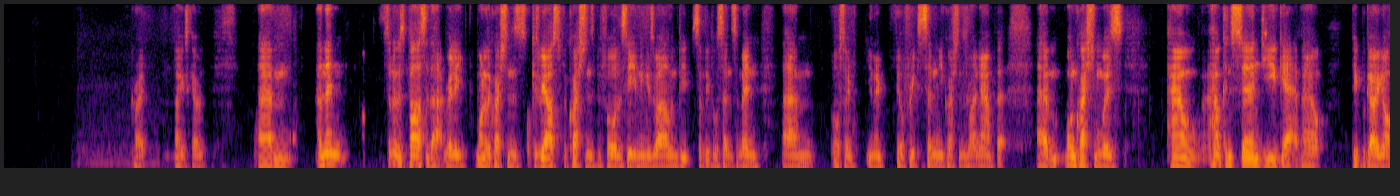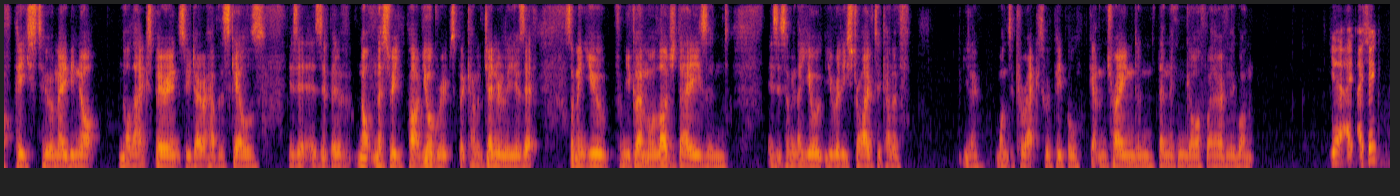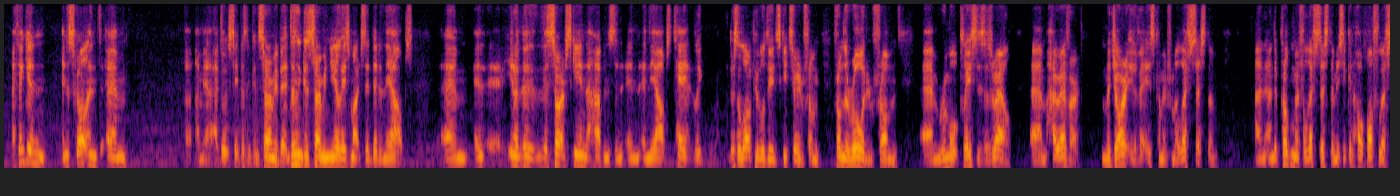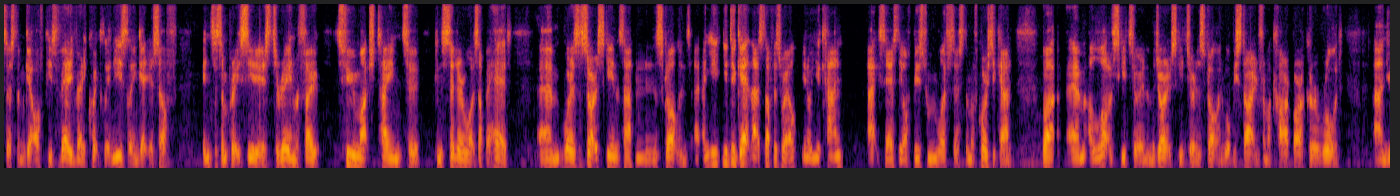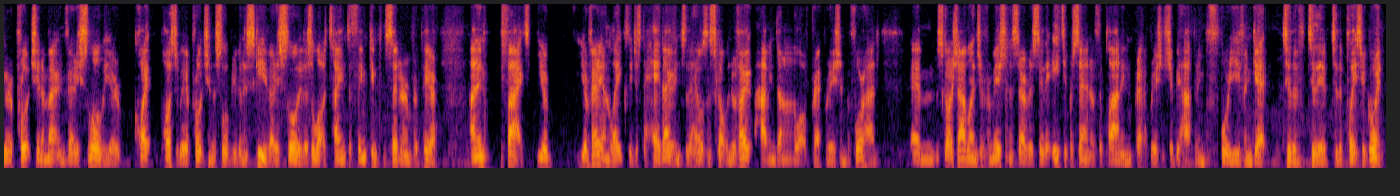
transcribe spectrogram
Great, thanks, Kevin. Um, and then sort of as part of that, really, one of the questions, because we asked for questions before this evening as well, and pe some people sent some in. Um, also, you know, feel free to send in your questions right now. But um, one question was, how how concerned do you get about people going off piste who are maybe not not that experienced, who don't have the skills is it is it a bit of not necessarily part of your groups, but kind of generally, is it something you from your Glenmore Lodge days, and is it something that you you really strive to kind of you know want to correct with people, get them trained, and then they can go off wherever they want? Yeah, I, I think I think in in Scotland, um, I mean, I don't say it doesn't concern me, but it doesn't concern me nearly as much as it did in the Alps. Um, and, you know, the the sort of skiing that happens in, in, in the Alps, tend, like there's a lot of people doing ski touring from from the road and from um, remote places as well. Um, however, majority of it is coming from a lift system. And, and the problem with a lift system is you can hop off lift system, get off piste very, very quickly and easily and get yourself into some pretty serious terrain without too much time to consider what's up ahead. Um, whereas the sort of skiing that's happening in Scotland, and you, you do get that stuff as well. You know, you can access the off-piste from the lift system, of course you can, but um, a lot of ski touring, the majority of ski touring in Scotland will be starting from a car park or a road, and you're approaching a mountain very slowly. You're quite possibly approaching the slope you're going to ski very slowly. There's a lot of time to think and consider and prepare. And in fact, you're you're very unlikely just to head out into the hills in Scotland without having done a lot of preparation beforehand. Um, Scottish Avalanche Information Service say that 80% of the planning and preparation should be happening before you even get to the to the to the place you're going.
